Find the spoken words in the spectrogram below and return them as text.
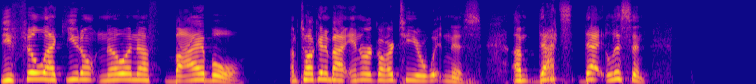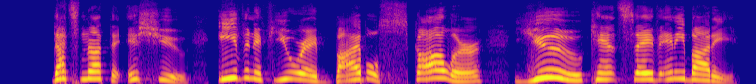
Do you feel like you don't know enough Bible? I'm talking about in regard to your witness. Um, that's that. Listen, that's not the issue. Even if you are a Bible scholar, you can't save anybody.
